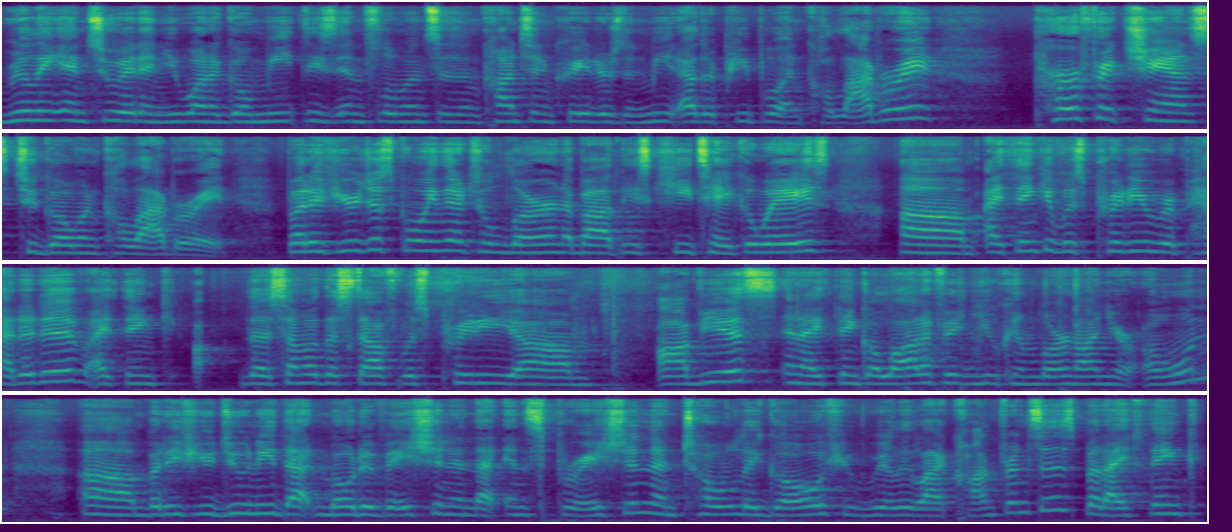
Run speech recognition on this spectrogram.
really into it and you want to go meet these influencers and content creators and meet other people and collaborate, perfect chance to go and collaborate. But if you're just going there to learn about these key takeaways, um, I think it was pretty repetitive. I think the, some of the stuff was pretty um, obvious, and I think a lot of it you can learn on your own. Um, but if you do need that motivation and that inspiration, then totally go if you really like conferences. But I think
